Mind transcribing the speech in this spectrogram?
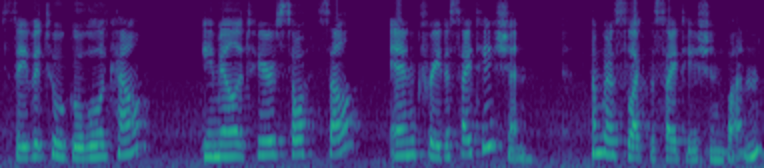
save it to a Google account, email it to yourself, and create a citation. I'm going to select the citation button.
